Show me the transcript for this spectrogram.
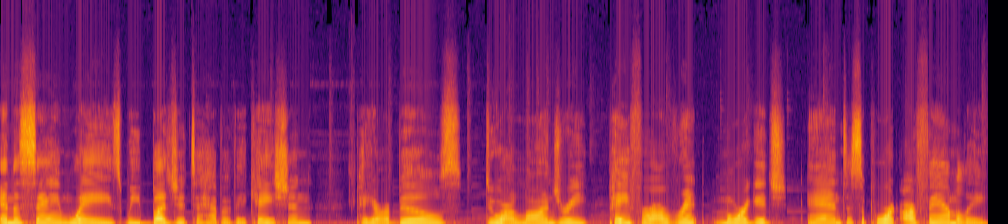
In the same ways we budget to have a vacation, pay our bills, do our laundry, pay for our rent, mortgage, and to support our family,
